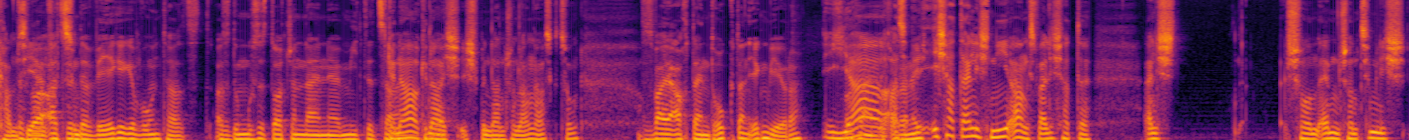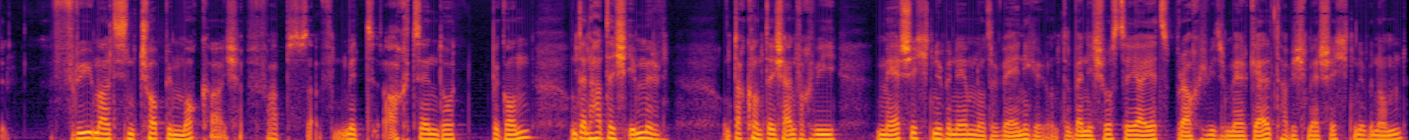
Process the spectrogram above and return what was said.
kam das sie war, einfach als du in der Wege gewohnt hast. Also du musstest dort schon deine Miete zahlen. Genau, genau. Ich, ich bin dann schon lange ausgezogen. Das war ja auch dein Druck dann irgendwie, oder? Ja, also ich hatte eigentlich nie Angst, weil ich hatte eigentlich schon eben schon ziemlich früh mal diesen Job im Mokka. Ich habe mit 18 dort begonnen und dann hatte ich immer und da konnte ich einfach wie mehr Schichten übernehmen oder weniger. Und wenn ich wusste, ja, jetzt brauche ich wieder mehr Geld, habe ich mehr Schichten übernommen.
